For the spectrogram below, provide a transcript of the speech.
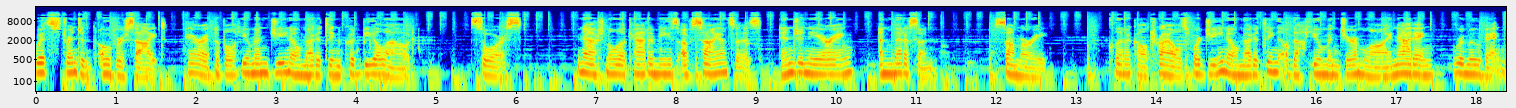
With stringent oversight, heritable human genome editing could be allowed. Source National Academies of Sciences, Engineering, and Medicine. Summary Clinical trials for genome editing of the human germline adding, removing,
